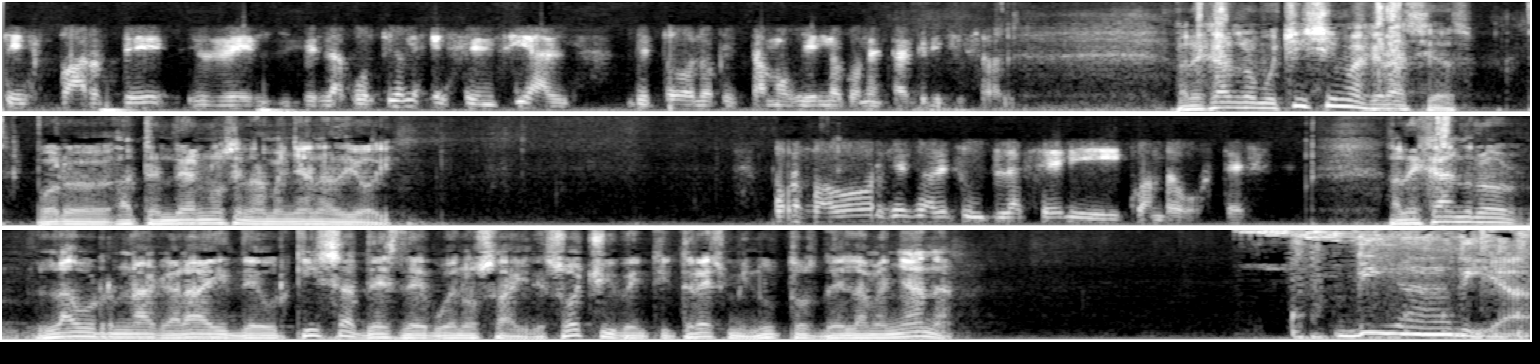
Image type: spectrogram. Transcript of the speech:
que es parte de, de la cuestión esencial de todo lo que estamos viendo con esta crisis hoy. Alejandro, muchísimas gracias por eh, atendernos en la mañana de hoy. Por favor, César, es un placer y cuando gustes. Alejandro Laurnagaray de Urquiza desde Buenos Aires, 8 y 23 minutos de la mañana. Día a día.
